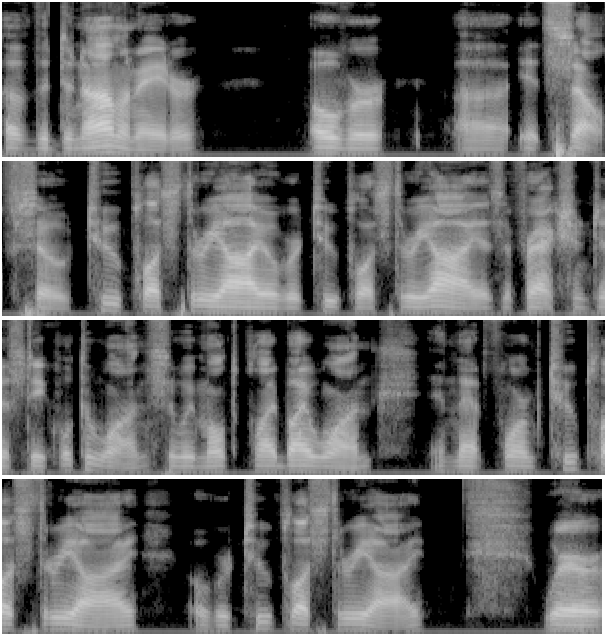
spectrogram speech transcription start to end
of the denominator over uh, itself. So 2 plus 3i over 2 plus 3i is a fraction just equal to 1. So we multiply by 1. In that form, 2 plus 3i over 2 plus 3i where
